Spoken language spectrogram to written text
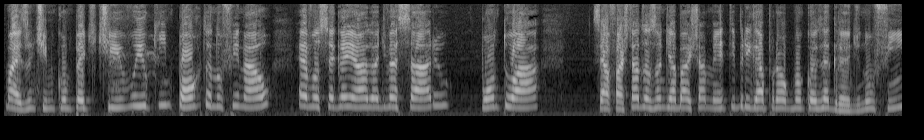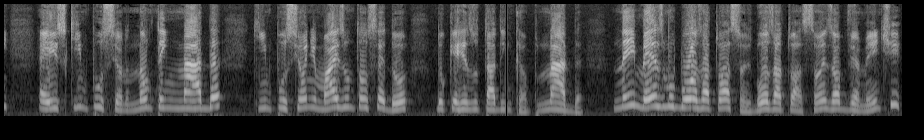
mas um time competitivo e o que importa no final é você ganhar do adversário, pontuar, se afastar da zona de abaixamento e brigar por alguma coisa grande. No fim, é isso que impulsiona. Não tem nada que impulsione mais um torcedor do que resultado em campo. Nada. Nem mesmo boas atuações. Boas atuações, obviamente,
